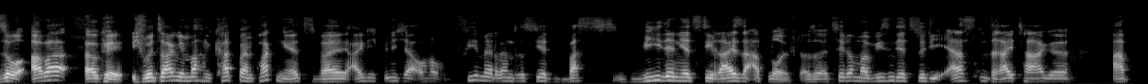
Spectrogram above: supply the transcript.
So, aber okay, ich würde sagen, wir machen Cut beim Packen jetzt, weil eigentlich bin ich ja auch noch viel mehr daran interessiert, was, wie denn jetzt die Reise abläuft. Also erzähl doch mal, wie sind jetzt so die ersten drei Tage ab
